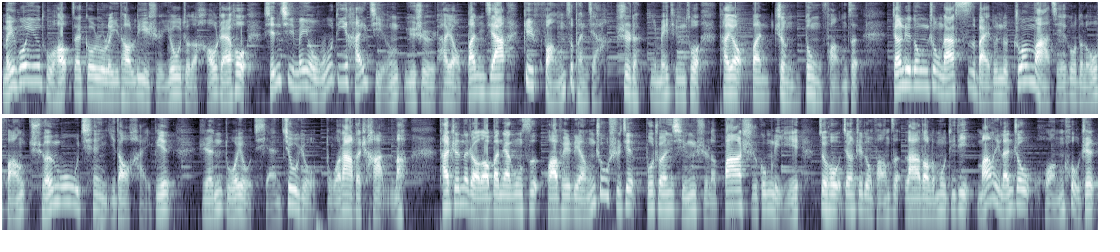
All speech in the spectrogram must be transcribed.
美国一个土豪在购入了一套历史悠久的豪宅后，嫌弃没有无敌海景，于是他要搬家，给房子搬家。是的，你没听错，他要搬整栋房子，将这栋重达四百吨的砖瓦结构的楼房全屋迁移到海边。人多有钱，就有多大的产呐！他真的找到搬家公司，花费两周时间，泊船行驶了八十公里，最后将这栋房子拉到了目的地马里兰州皇后镇。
